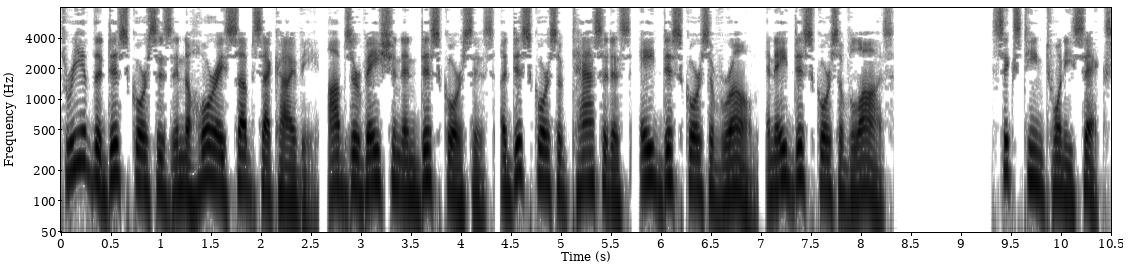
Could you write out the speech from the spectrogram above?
Three of the discourses in the Horae Subsecivae, Observation and Discourses a discourse of Tacitus, a discourse of Rome, and a discourse of Laws 1626.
